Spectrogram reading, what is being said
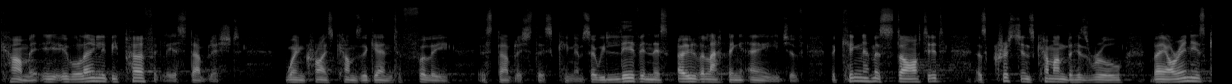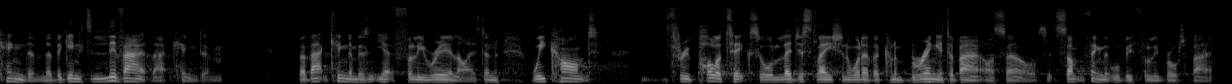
come. It, it will only be perfectly established when Christ comes again to fully establish this kingdom. So we live in this overlapping age of the kingdom has started. As Christians come under his rule, they are in his kingdom. They're beginning to live out that kingdom. But that kingdom isn't yet fully realized. And we can't, through politics or legislation or whatever, kind of bring it about ourselves. It's something that will be fully brought about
